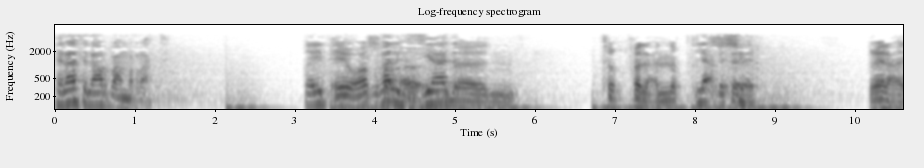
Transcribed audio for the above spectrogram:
ثلاث إلى أربع مرات. طيب أيوه يبغالك أصلا زيادة. آه، تغفل عن نقطة لا، بس. غير عن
